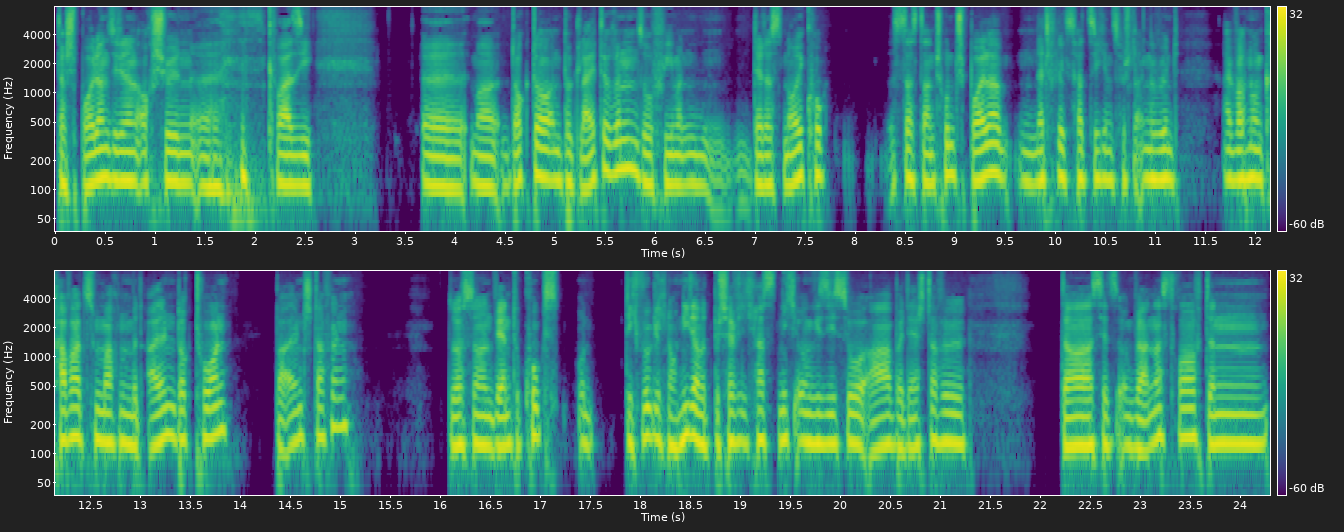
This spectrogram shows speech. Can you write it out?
Da spoilern sie dann auch schön äh, quasi äh, immer Doktor und Begleiterin. So für jemanden, der das neu guckt, ist das dann schon Spoiler. Netflix hat sich inzwischen angewöhnt, einfach nur ein Cover zu machen mit allen Doktoren bei allen Staffeln. Du hast dann, während du guckst und dich wirklich noch nie damit beschäftigt hast, nicht irgendwie siehst so, ah, bei der Staffel da ist jetzt irgendwer anders drauf, dann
